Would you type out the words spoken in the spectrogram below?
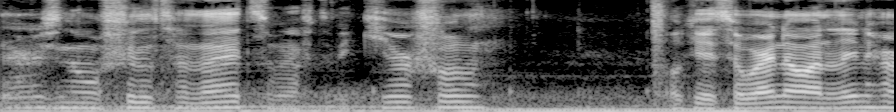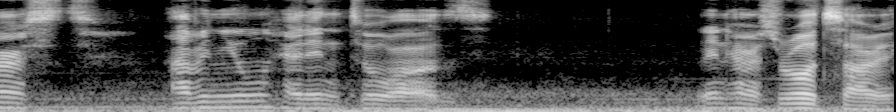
there is no filter light so we have to be careful. Okay so we're now on Lyndhurst Avenue heading towards Lyndhurst Road sorry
